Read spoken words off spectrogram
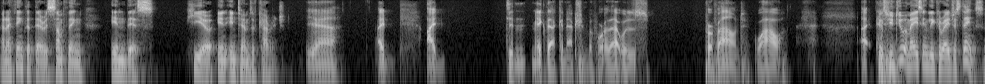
And I think that there is something in this here in, in terms of courage. Yeah. I. I didn't make that connection before. That was profound. Wow. Because you do amazingly courageous things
